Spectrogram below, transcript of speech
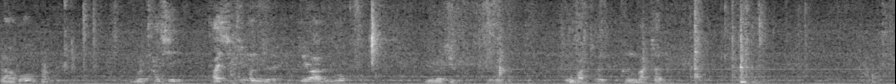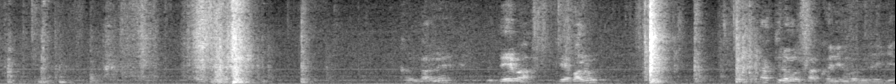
그러고 이거 다시 다시 집어넣어요. 떼가지고 이거 지금 이거 맞춰 그걸 맞춰. 그런 다음에 그 네바 네바는 딱 들어가면 딱 걸리는 겁니다 이게.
